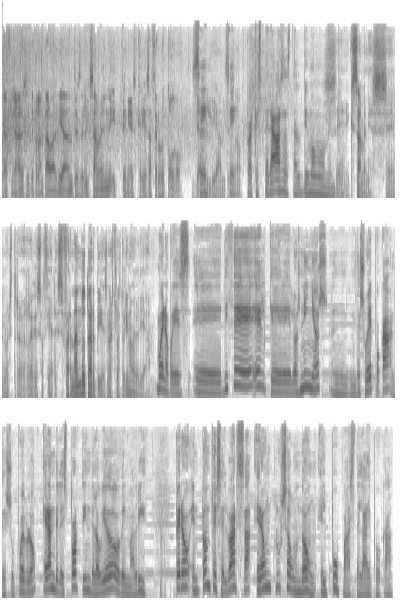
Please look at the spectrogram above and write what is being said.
al final se te plantaba el día antes del examen y tenías, querías hacerlo todo ya Sí, el día antes, sí, ¿no? porque esperabas hasta el último momento. Sí, exámenes en nuestras redes sociales. Fernando Tarpi es nuestro asturiano del día. Bueno, pues eh, dice él que los niños mm, de su época, de su pueblo, eran del Sporting, del Oviedo o del Madrid. Claro. Pero entonces el Barça era un club segundón, el Pupas de la época.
